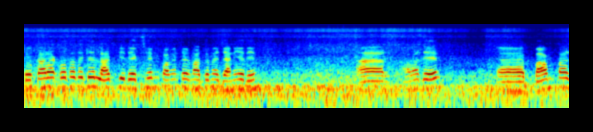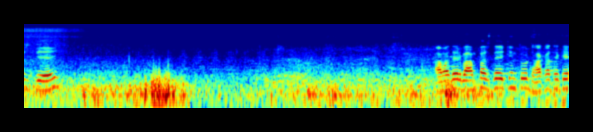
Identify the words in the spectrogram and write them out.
তো কারা কোথা থেকে লাইভটি দেখছেন, কমেন্টের মাধ্যমে জানিয়ে দিন। আর আমাদের বাম পাশ দিয়েই আমাদের বাম পাশ দিয়ে কিন্তু ঢাকা থেকে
